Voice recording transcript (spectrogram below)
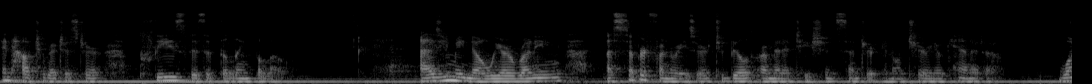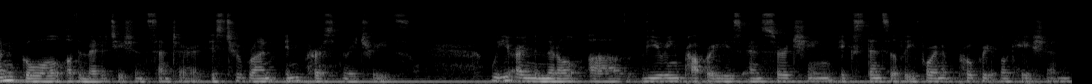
and how to register, please visit the link below. As you may know, we are running a separate fundraiser to build our meditation center in Ontario, Canada. One goal of the Meditation Center is to run in-person retreats. We are in the middle of viewing properties and searching extensively for an appropriate location.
